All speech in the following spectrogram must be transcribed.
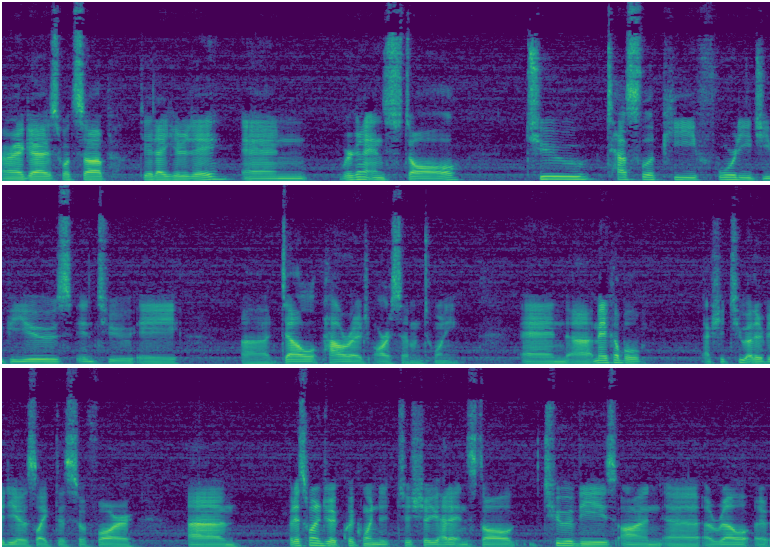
All right, guys, what's up? Deadeye here today, and we're gonna install two Tesla P40 GPUs into a uh, Dell PowerEdge R720. And uh, I made a couple, actually two other videos like this so far, um, but I just want to do a quick one to, to, show you how to install two of these on uh, a, rel, a,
